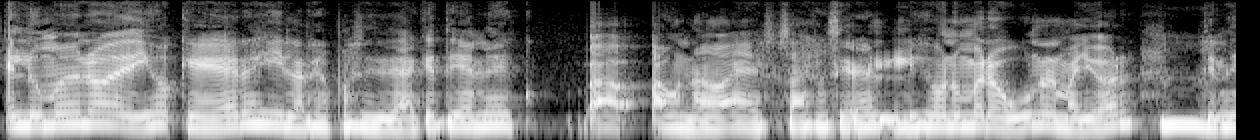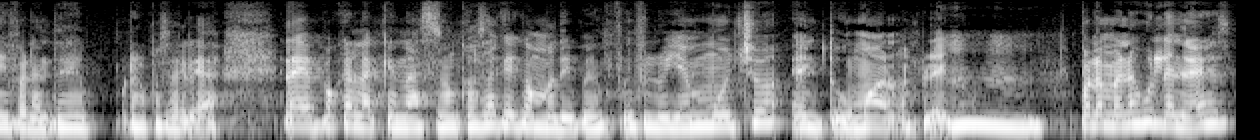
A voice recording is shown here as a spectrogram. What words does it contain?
el número de hijos que eres y la responsabilidad que tienes aunado a eso. ¿Sabes? Si eres el hijo número uno, el mayor, Ujú. tienes diferentes responsabilidades. La época en la que naces son cosas que como tipo inf- influyen mucho en tu humor, ¿me explico? Por lo menos Julián Andrés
